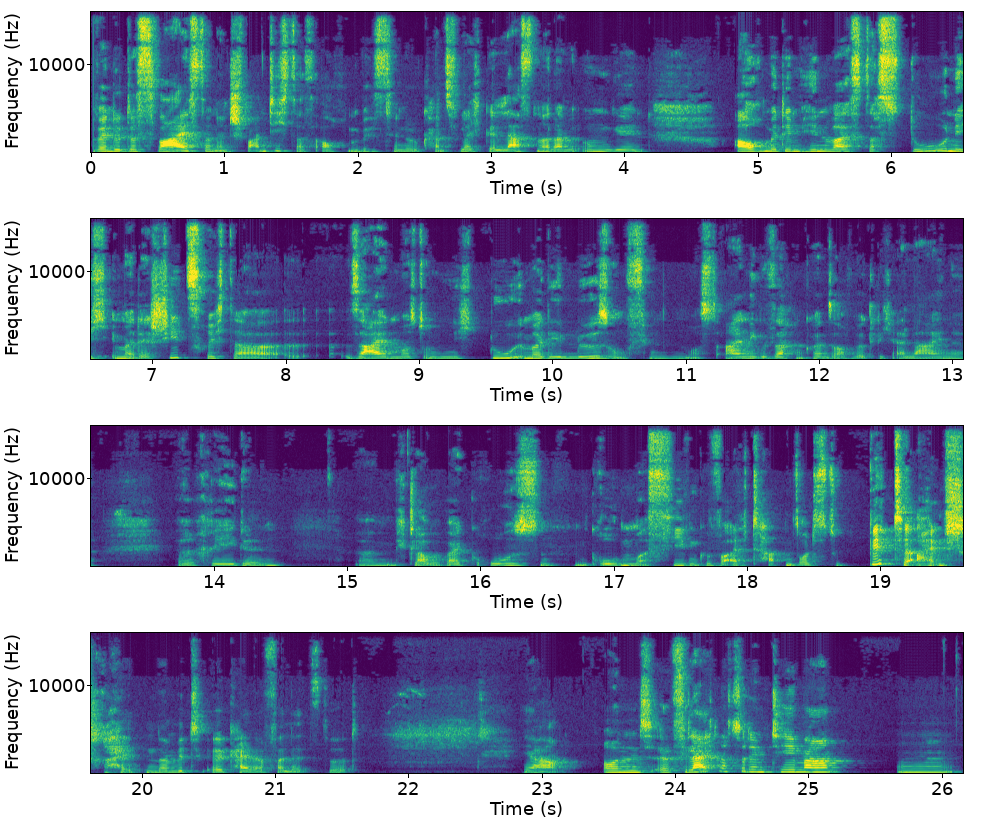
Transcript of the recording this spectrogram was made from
Wenn du das weißt, dann entspannt dich das auch ein bisschen. Du kannst vielleicht gelassener damit umgehen. Auch mit dem Hinweis, dass du nicht immer der Schiedsrichter äh, sein musst und nicht du immer die Lösung finden musst. Einige Sachen können sie auch wirklich alleine äh, regeln. Ähm, ich glaube, bei großen, groben, massiven Gewalttaten solltest du bitte einschreiten, damit keiner verletzt wird. Ja, und äh, vielleicht noch zu dem Thema, mh, hm,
